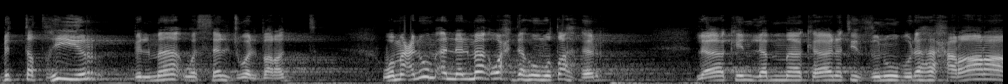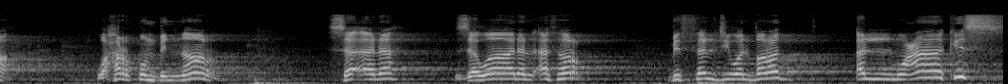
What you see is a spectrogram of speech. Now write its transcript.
بالتطهير بالماء والثلج والبرد. ومعلوم أن الماء وحده مطهر لكن لما كانت الذنوب لها حرارة وحرق بالنار سال زوال الأثر بالثلج والبرد المعاكس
